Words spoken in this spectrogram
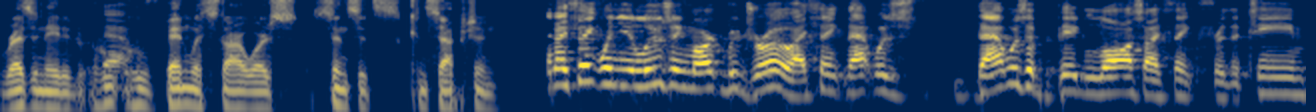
resonated who, yeah. who've been with Star Wars since its conception. And I think when you're losing Mark Boudreau, I think that was that was a big loss I think for the team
